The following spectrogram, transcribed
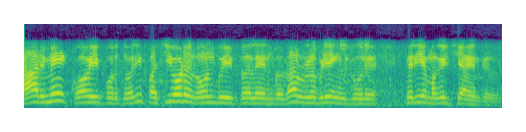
யாருமே கோவை பொறுத்தவரை பசியோடு நோன்பு வைப்பதில்லை என்பதுதான் உள்ளபடி எங்களுக்கு ஒரு பெரிய மகிழ்ச்சியாக இருக்கிறது.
